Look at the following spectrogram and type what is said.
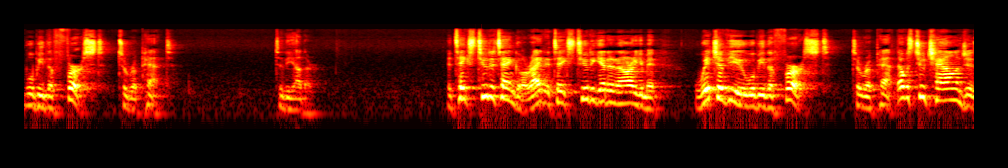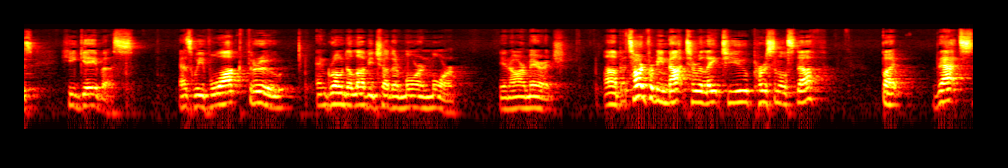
will be the first to repent to the other. It takes two to tango, right? It takes two to get in an argument. Which of you will be the first to repent? That was two challenges he gave us as we've walked through and grown to love each other more and more in our marriage. Um, it's hard for me not to relate to you personal stuff, but that's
